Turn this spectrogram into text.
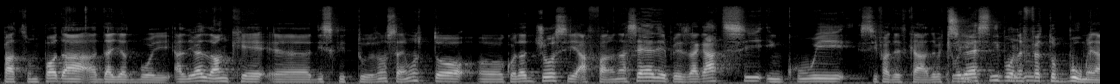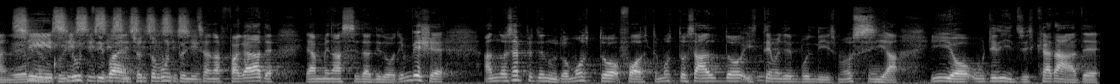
parto un po' da- dagli albori, a livello anche eh, di scrittura, sono stati molto eh, coraggiosi a fare una serie per ragazzi in cui si fa del karate, perché Sì. poteva essere tipo un effetto boomerang, Sì, in cui sì, tutti sì, poi sì, a un certo sì, punto sì, sì. iniziano a fare karate e a menarsi tra di loro. Invece hanno sempre tenuto molto forte, molto saldo il tema del bullismo, ossia io utilizzo il karate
